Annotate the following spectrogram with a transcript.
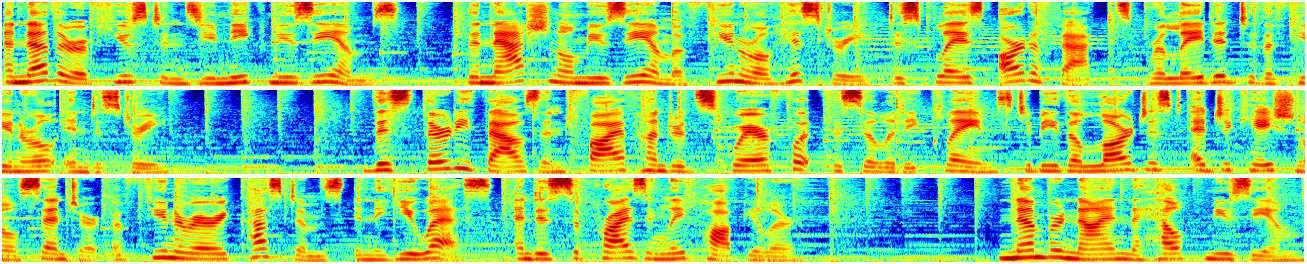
Another of Houston's unique museums, the National Museum of Funeral History displays artifacts related to the funeral industry. This 30,500 square foot facility claims to be the largest educational center of funerary customs in the U.S. and is surprisingly popular. Number 9 The Health Museum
